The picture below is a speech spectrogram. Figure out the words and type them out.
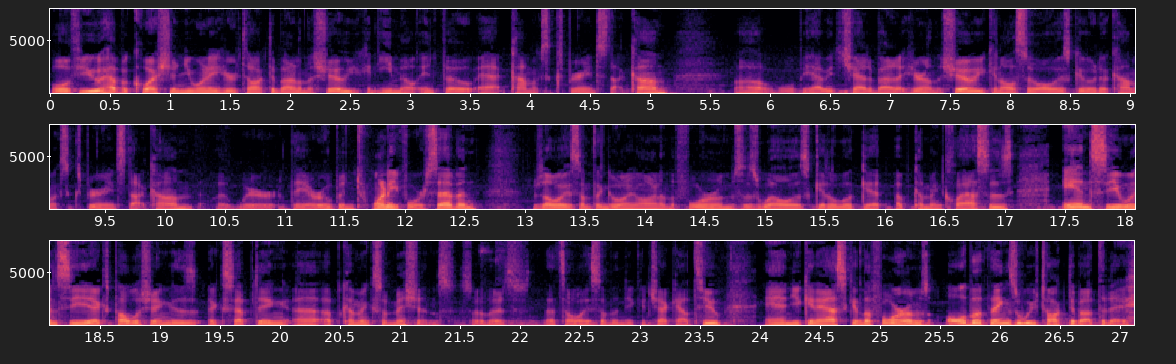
Well, if you have a question you want to hear talked about on the show, you can email info at comicsexperience.com. Uh, we'll be happy to chat about it here on the show. You can also always go to comicsexperience.com where they are open 24 7. There's always something going on in the forums, as well as get a look at upcoming classes and see when CEX Publishing is accepting uh, upcoming submissions. So that's that's always something you can check out too. And you can ask in the forums all the things that we've talked about today.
